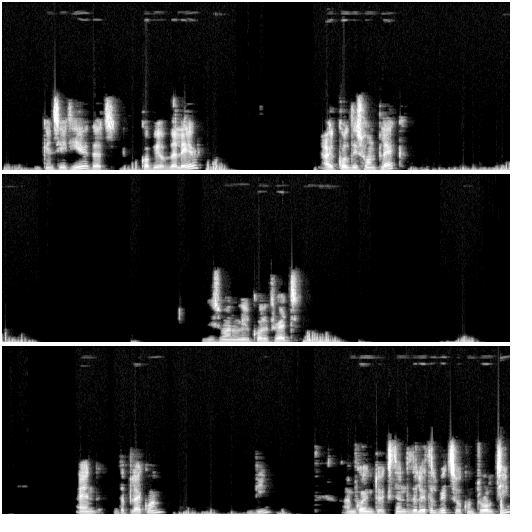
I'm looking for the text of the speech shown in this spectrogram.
You can see it here that's a copy of the layer. I'll call this one black. This one we'll call it red. And the black one V. I'm going to extend it a little bit so control T.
